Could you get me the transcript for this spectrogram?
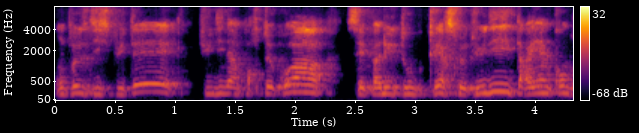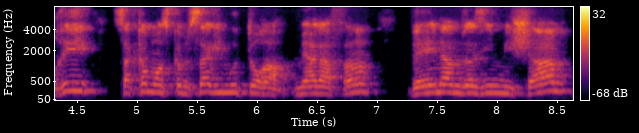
on peut se disputer, tu dis n'importe quoi, c'est pas du tout clair ce que tu dis, tu n'as rien compris. Ça commence comme ça, l'Imout Torah. Mais à la fin, Ve'enam Zazim Misham.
